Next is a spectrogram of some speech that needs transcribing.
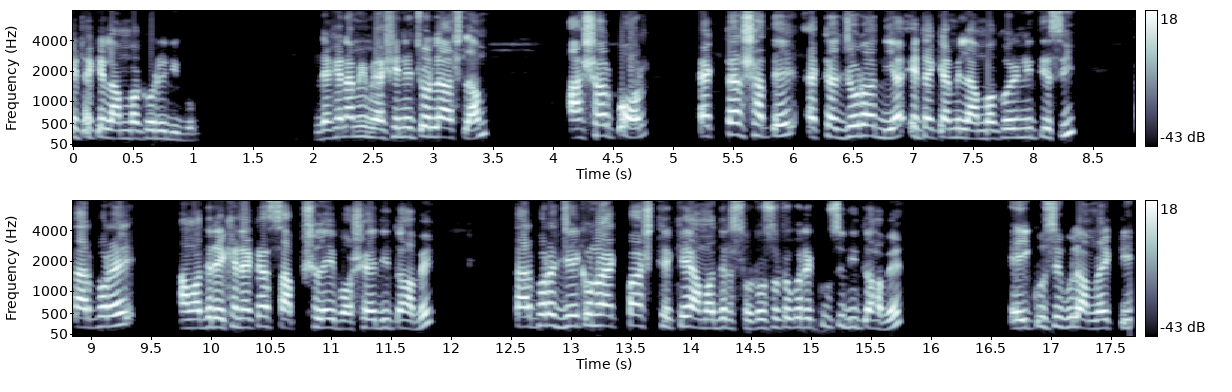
এটাকে লম্বা করে দিব। দেখেন আমি মেশিনে চলে আসলাম। আসার পর একটার সাথে একটা জোড়া দিয়া এটাকে আমি লম্বা করে নিতেছি। তারপরে আমাদের এখানে একটা চাপ সেলাই বসায় দিতে হবে। তারপরে যে কোনো এক পাশ থেকে আমাদের ছোট ছোট করে কুচি দিতে হবে। এই কুচিগুলো আমরা একটি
